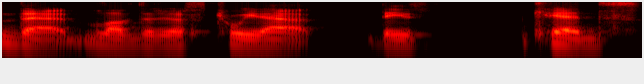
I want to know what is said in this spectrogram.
that love to just tweet at these kids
